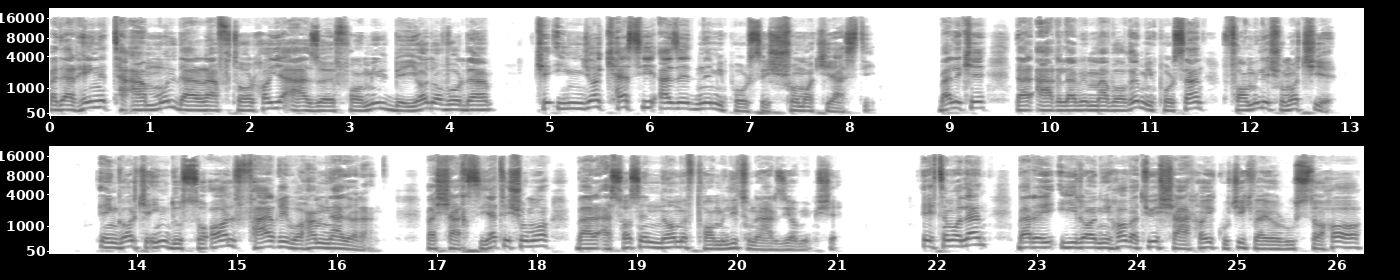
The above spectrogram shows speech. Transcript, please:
و در حین تعمل در رفتارهای اعضای فامیل به یاد آوردم که اینجا کسی ازت نمی‌پرسه شما کی هستی. بلکه در اغلب مواقع می‌پرسن فامیل شما چیه. انگار که این دو سوال فرقی با هم ندارند و شخصیت شما بر اساس نام فامیلیتون ارزیابی میشه. احتمالا برای ایرانی ها و توی شهرهای کوچیک و یا روستاها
